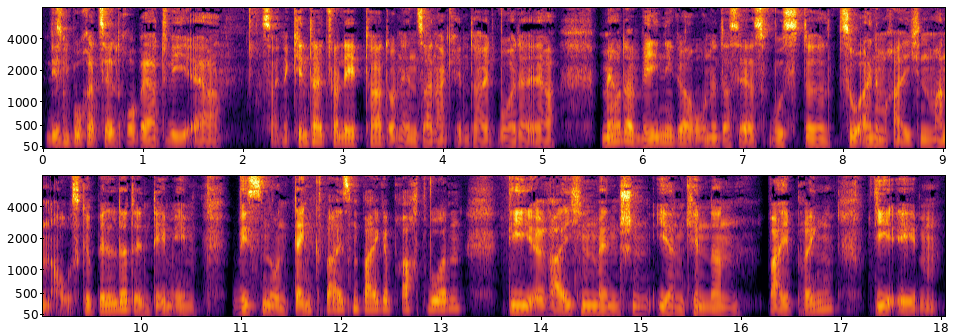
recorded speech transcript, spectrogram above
In diesem Buch erzählt Robert, wie er seine Kindheit verlebt hat und in seiner Kindheit wurde er mehr oder weniger, ohne dass er es wusste, zu einem reichen Mann ausgebildet, in dem ihm Wissen und Denkweisen beigebracht wurden, die reichen Menschen ihren Kindern beibringen, die eben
